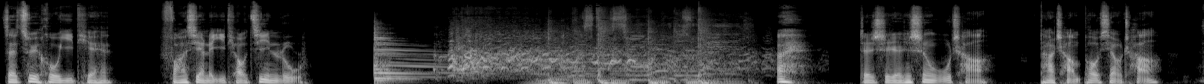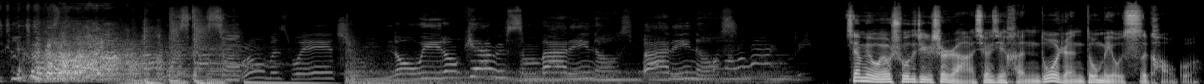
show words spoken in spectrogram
在最后一天发现了一条近路。哎，真是人生无常，大肠包小肠。下面我要说的这个事儿啊，相信很多人都没有思考过。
